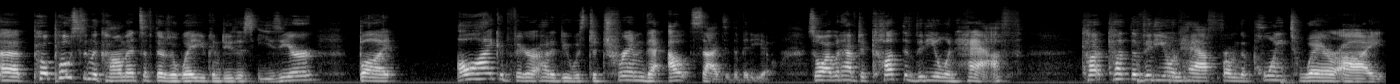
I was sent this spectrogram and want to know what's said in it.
uh, po- post in the comments if there's a way you can do this easier, but all I could figure out how to do was to trim the outsides of the video. So I would have to cut the video in half, cut cut the video in half from the point where I,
